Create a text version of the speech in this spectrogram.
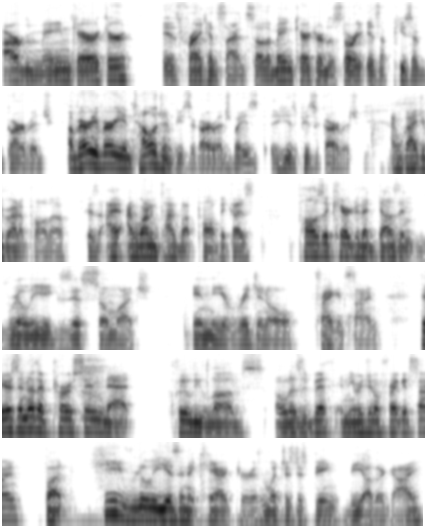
Our main character is Frankenstein. So the main character of the story is a piece of garbage. A very, very intelligent piece of garbage, but he's he's a piece of garbage. I'm glad you brought up Paul though, because I, I want to talk about Paul because Paul's a character that doesn't really exist so much in the original Frankenstein. There's another person that clearly loves Elizabeth in the original Frankenstein, but he really isn't a character as much as just being the other guy.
